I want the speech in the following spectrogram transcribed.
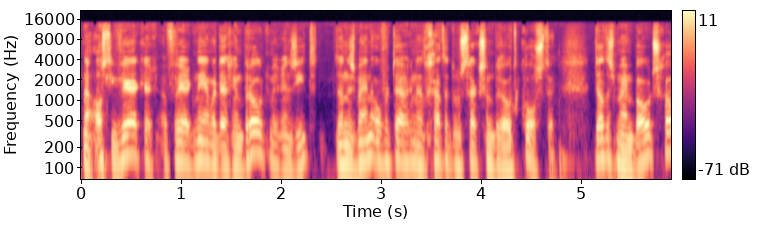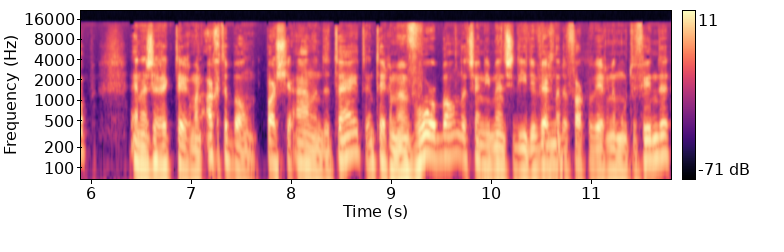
Nou, als die werker of werknemer daar geen brood meer in ziet... dan is mijn overtuiging dat gaat het hem straks een brood kosten. Dat is mijn boodschap. En dan zeg ik tegen mijn achterban, pas je aan in de tijd. En tegen mijn voorban, dat zijn die mensen die de weg naar de vakbeweging moeten vinden.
